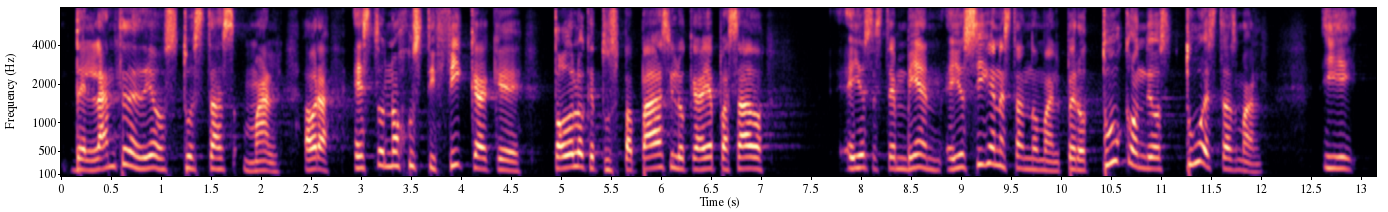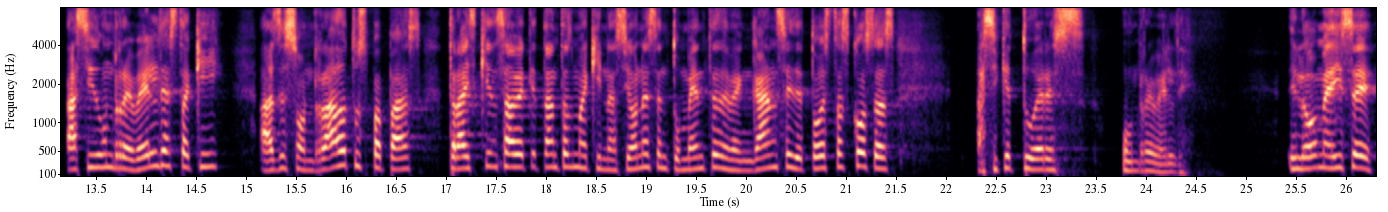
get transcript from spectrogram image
delante de Dios tú estás mal. Ahora, esto no justifica que todo lo que tus papás y lo que haya pasado, ellos estén bien, ellos siguen estando mal, pero tú con Dios, tú estás mal. Y has sido un rebelde hasta aquí, has deshonrado a tus papás, traes quién sabe qué tantas maquinaciones en tu mente de venganza y de todas estas cosas, así que tú eres un rebelde. Y luego me dice,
